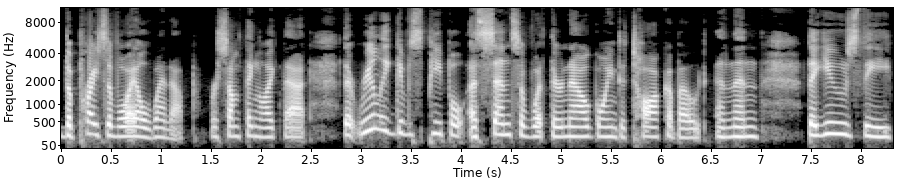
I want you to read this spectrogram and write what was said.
the price of oil went up or something like that that really gives people a sense of what they're now going to talk about and then they use the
